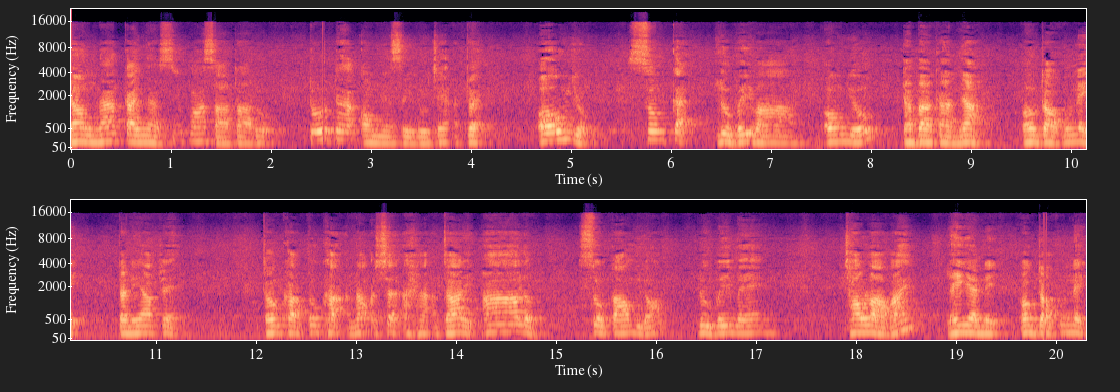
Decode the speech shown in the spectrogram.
လုပ်ငန်းကိုင်ငန်းစီးပွားစာတာတို့တိုးတက်အောင်မြင်စေလိုခြင်းအတွက်အုံယုံစုံကပ်လူပေးပါအုံယုံတပတ်ကံများဗုဒ္ဓဟူနေ့တနည်းအားဖြင့်ဒုက္ခဒုက္ခအနောက်အဆက်အဟံအဓာတ်တွေအားလုံးစုတောင်းပြီးတော့လူပေးမယ် 6လပိုင်း၄ရက်နေ့ဗုဒ္ဓခုနှစ်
